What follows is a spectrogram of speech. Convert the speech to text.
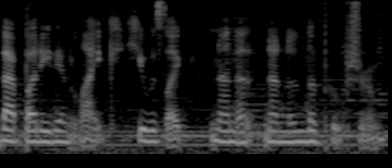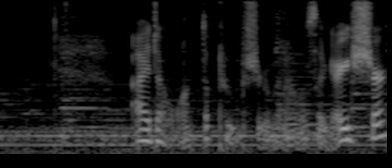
that buddy didn't like. He was like, none of none of the poop shroom. I don't want the poop shroom. And I was like, are you sure?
